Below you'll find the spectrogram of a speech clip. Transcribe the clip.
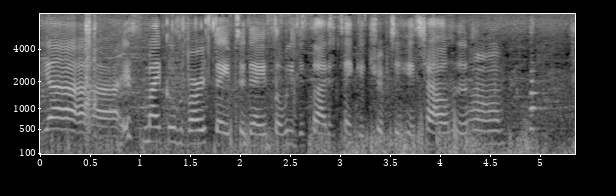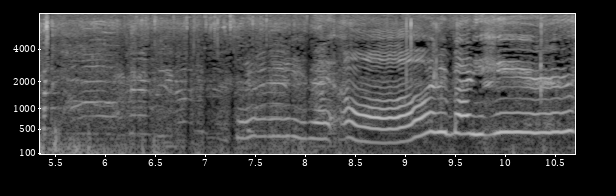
yeah, it's Michael's birthday today, so we decided to take a trip to his childhood home. Oh, everybody here.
